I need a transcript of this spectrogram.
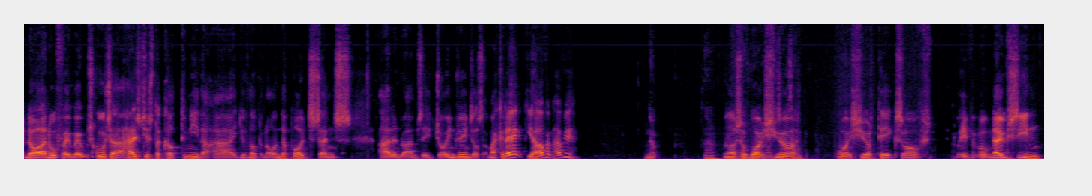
no, I know fine well. Scotia, it has just occurred to me that uh, you've not been on the pod since Aaron Ramsey joined Rangers. Am I correct? You haven't, have you? Nope. No. No. So I've not what's been on your what's your takes of? We've well, now seen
